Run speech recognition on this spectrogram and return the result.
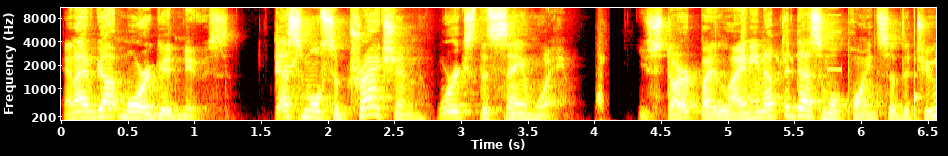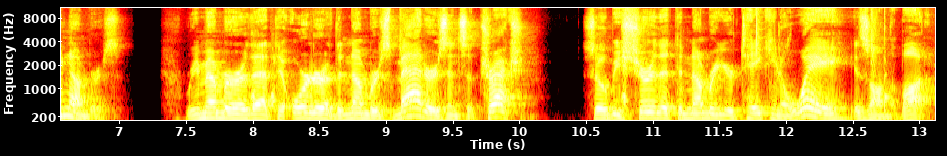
And I've got more good news. Decimal subtraction works the same way. You start by lining up the decimal points of the two numbers. Remember that the order of the numbers matters in subtraction, so be sure that the number you're taking away is on the bottom.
